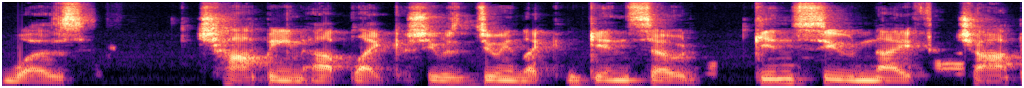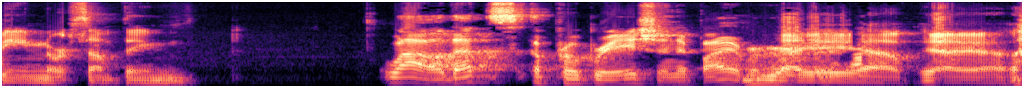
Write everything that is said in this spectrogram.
was chopping up like she was doing like ginso ginsu knife chopping or something. Wow, that's appropriation if I ever Yeah, heard yeah, it. yeah, yeah,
